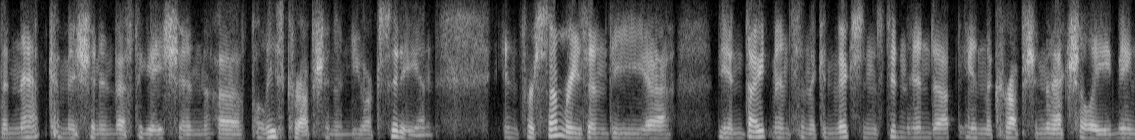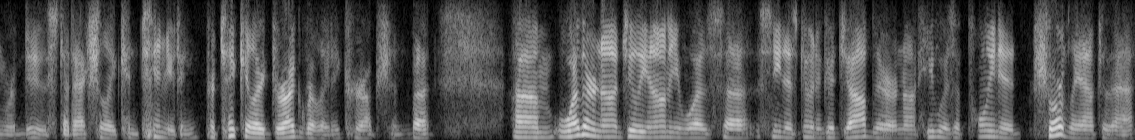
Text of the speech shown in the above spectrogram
the Knapp Commission investigation of police corruption in New York City, and and for some reason the uh, the indictments and the convictions didn't end up in the corruption actually being reduced. It actually continued, in particular drug-related corruption. But um, whether or not Giuliani was uh, seen as doing a good job there or not, he was appointed shortly after that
